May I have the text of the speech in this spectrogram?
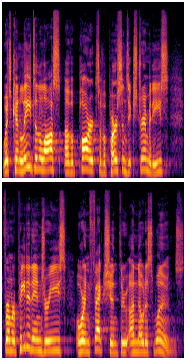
which can lead to the loss of parts of a person's extremities from repeated injuries or infection through unnoticed wounds.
